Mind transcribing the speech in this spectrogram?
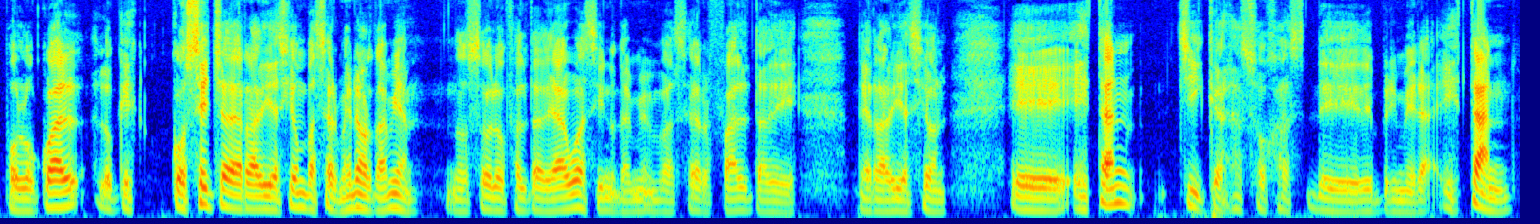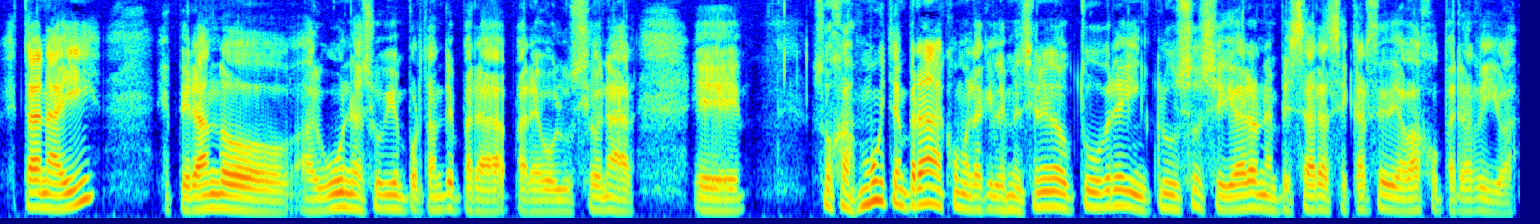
por lo cual lo que es cosecha de radiación va a ser menor también. no solo falta de agua, sino también va a ser falta de, radiación. Eh, están chicas las hojas de, primera, están, están ahí esperando alguna lluvia importante para, evolucionar. Eh, hojas muy tempranas como la que les mencioné de octubre incluso llegaron a empezar a secarse de abajo para arriba.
